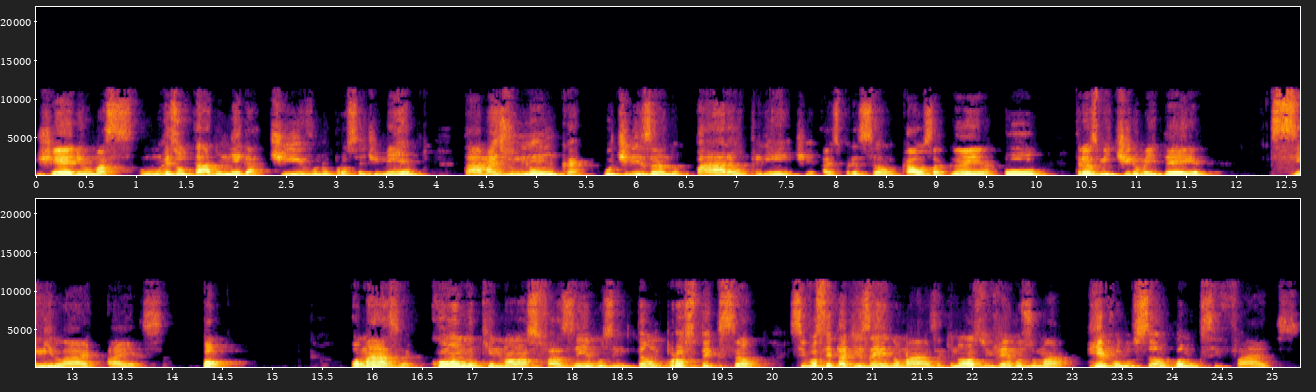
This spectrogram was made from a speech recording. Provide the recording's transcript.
gere uma, um resultado negativo no procedimento tá? mas nunca utilizando para o cliente a expressão causa-ganha ou transmitir uma ideia similar a essa. Bom, Ô Masa, como que nós fazemos então prospecção? Se você está dizendo, Masa, que nós vivemos uma revolução, como que se faz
